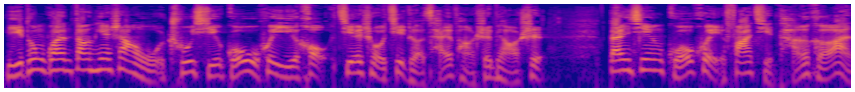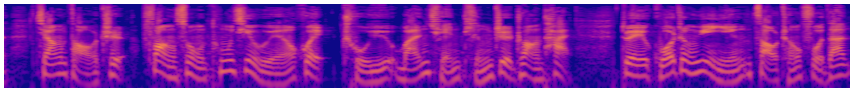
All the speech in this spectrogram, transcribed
李东关当天上午出席国务会议后，接受记者采访时表示，担心国会发起弹劾案将导致放送通信委员会处于完全停滞状态，对国政运营造成负担，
